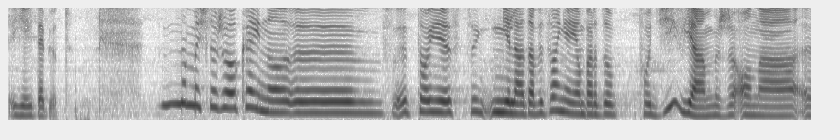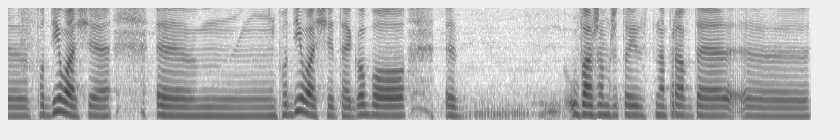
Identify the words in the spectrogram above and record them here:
jej debiut? Myślę, że okej, no yy, to jest nie lada wyzwanie. Ja ją bardzo podziwiam, że ona yy, podjęła się, podjęła się tego, bo yy, uważam, że to jest naprawdę e,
